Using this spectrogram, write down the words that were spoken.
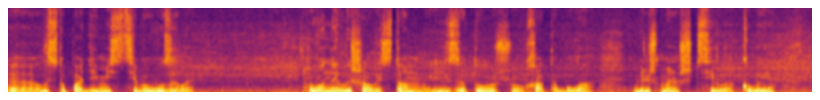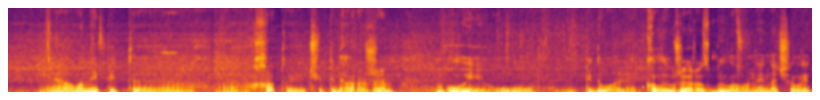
е, в листопаді місяці вивозили, вони лишались там із-за того, що хата була більш-менш ціла. Коли е, вони під е, е, хатою чи під гаражем були у підвалі. Коли вже розбило, вони почали,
